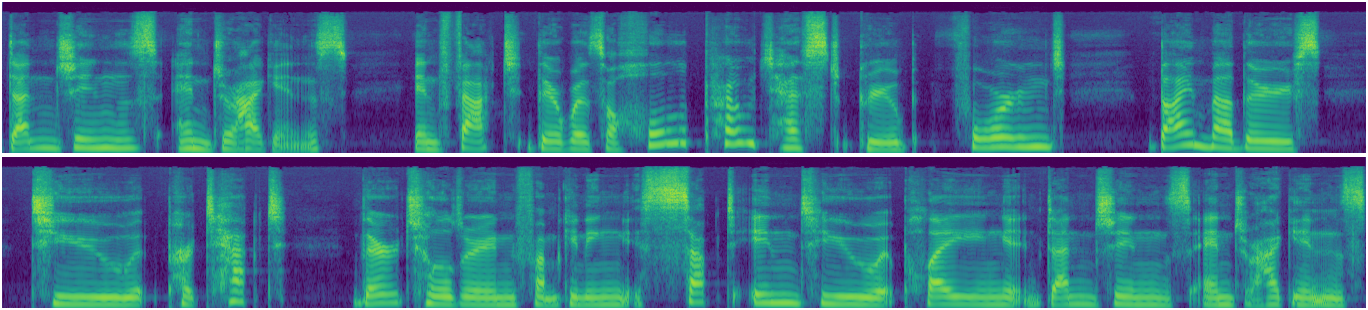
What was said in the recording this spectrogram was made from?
Dungeons and Dragons. In fact, there was a whole protest group formed by mothers to protect their children from getting sucked into playing Dungeons and Dragons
